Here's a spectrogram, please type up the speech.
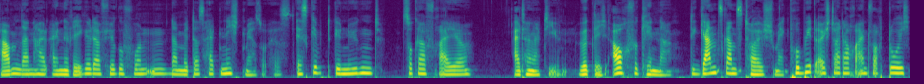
haben dann halt eine Regel dafür gefunden, damit das halt nicht mehr so ist. Es gibt genügend zuckerfreie Alternativen, wirklich, auch für Kinder die ganz, ganz toll schmeckt. Probiert euch da auch einfach durch.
